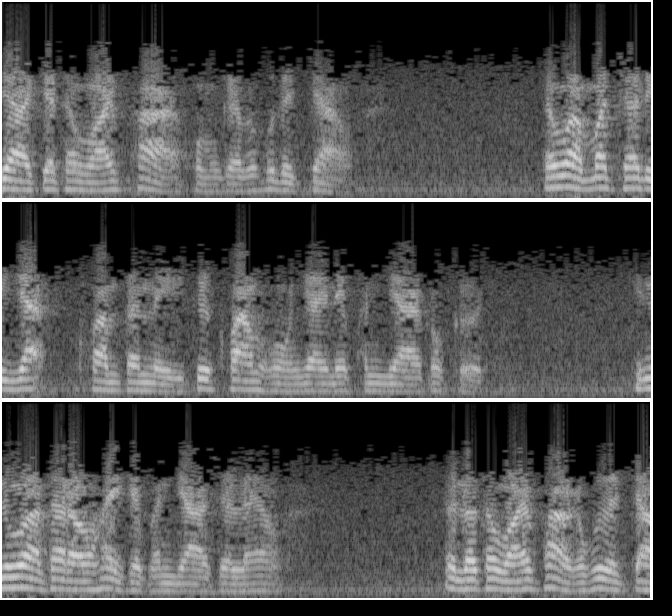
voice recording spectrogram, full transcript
อยากจะถวายผ้าห่มแก่พระพุทธเจ้า แต่ว่ามัชชริยะความตนีคือความห่วงใยในพัญญาก็เกิดคิดว่าถ้าเราให้แก่พัญญาเสร็จแล้วถ้าเราถวายผ้ากับพระพุทธเจ้า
